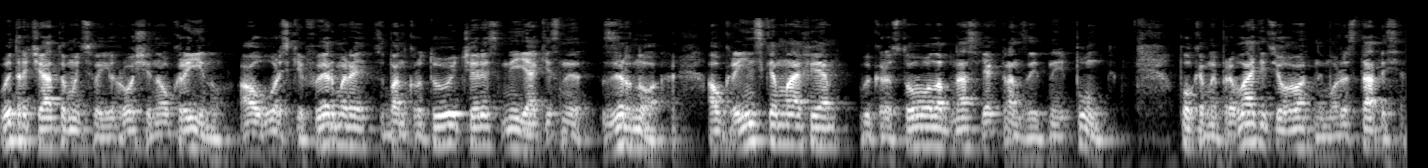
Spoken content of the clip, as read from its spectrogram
витрачатимуть свої гроші на Україну, а угорські фермери збанкрутують через неякісне зерно. А українська мафія використовувала б нас як транзитний пункт. Поки ми при владі цього не може статися,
